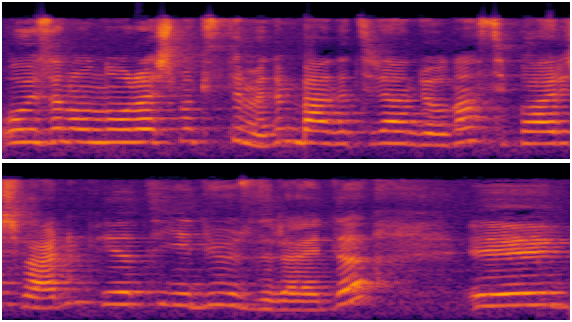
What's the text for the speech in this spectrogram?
O yüzden onunla uğraşmak istemedim. Ben de Trendyol'dan sipariş verdim. Fiyatı 700 liraydı. Ee,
